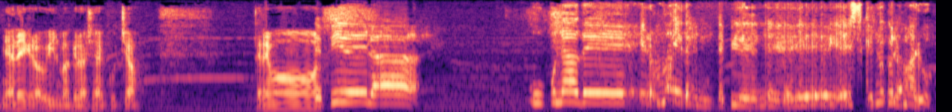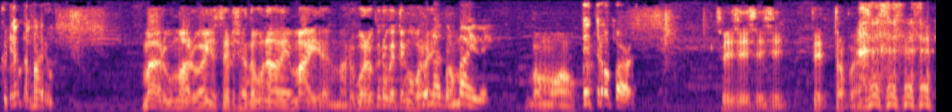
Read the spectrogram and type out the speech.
me alegro, Vilma, que lo hayas escuchado. Tenemos... Te pide la... Una de los Maiden, te piden, eh, es creo que la Maru, creo que es Maru. Maru, Maru, ahí estoy leyendo. Una de Maiden, Maru. Bueno, creo que tengo por ahí. Una de Vamos, Maiden, vamos a buscar. de Tropper. Sí, sí, sí, sí. The Trooper.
